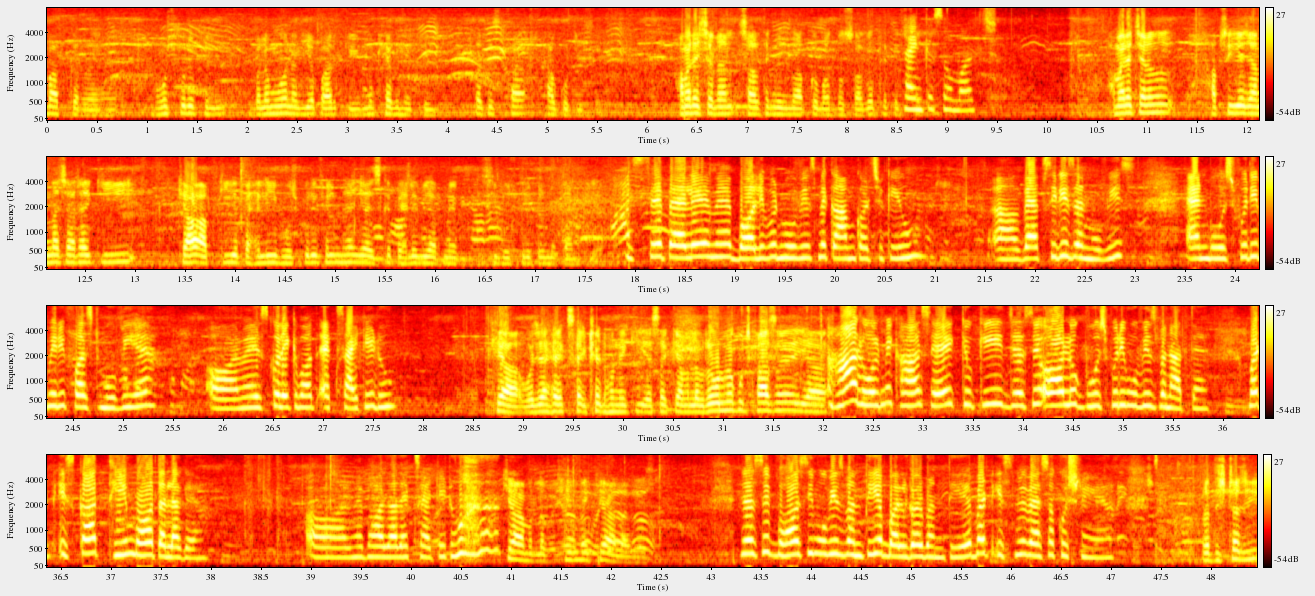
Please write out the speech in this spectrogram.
बात कर रहे हैं। भोजपुरी फ़िल्म बलमुआ नदिया पार्क की मुख्य अभिनेत्री प्रतिष्ठा ठाकुर जी से। हमारे चैनल सार्थक न्यूज़ में आपको बहुत बहुत स्वागत है। थैंक यू सो मच हमारे चैनल आपसे ये जानना चाह रहा है कि क्या आपकी ये पहली भोजपुरी फ़िल्म है या इसके पहले भी आपने किसी भोजपुरी फ़िल्म में काम किया इससे पहले मैं बॉलीवुड मूवीज़ में काम कर चुकी हूँ web series and movies and Bhojpuri मेरी फ़र्स्ट मूवी है और मैं इसको लेके बहुत एक्साइटेड हूँ। क्या वजह है एक्साइटेड होने की? ऐसा क्या मतलब रोल में कुछ खास है या हाँ रोल में खास है क्योंकि जैसे और लोग भोजपुरी मूवीज़ बनाते हैं बट इसका थीम बहुत अलग है। और मैं बहुत ज़्यादा एक्साइटेड हूँ। क्या मतलब थीम में क्या अलग है? जैसे बहुत सी मूवीज़ बनती है बलगर बनती है बट इसमें वैसा कुछ नहीं है। प्रतिष्ठा जी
